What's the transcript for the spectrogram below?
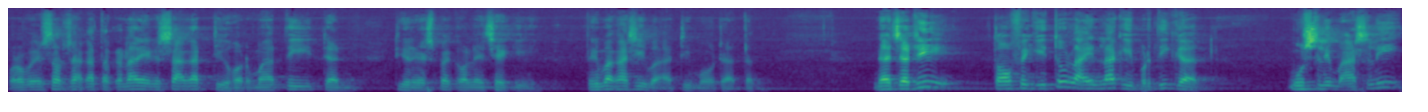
Profesor sangat terkenal yang sangat dihormati dan direspek oleh Jeki. Terima kasih Pak Adi mau datang. Nah jadi Taufik itu lain lagi bertiga. Muslim asli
